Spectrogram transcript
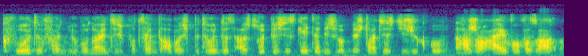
Quote von über 90 Prozent, aber ich betone das ausdrücklich. Es geht ja nicht um eine statistische Quotenhascherei, wo wir sagen,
